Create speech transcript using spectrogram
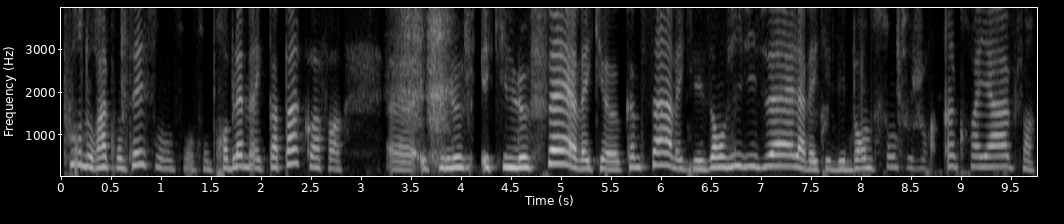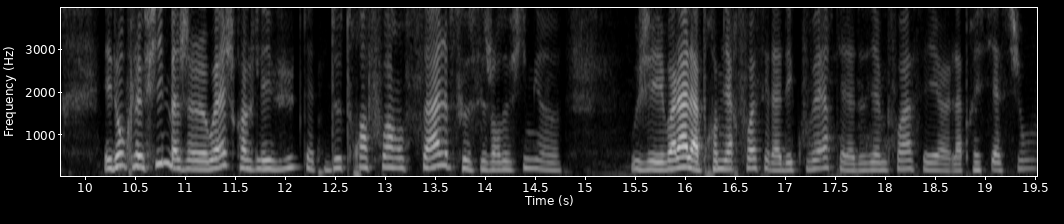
pour nous raconter son, son- son problème avec papa, quoi. Enfin, euh, et qu'il le, le fait avec euh, comme ça, avec des envies visuelles, avec des bandes son toujours incroyables. Enfin, et donc le film, bah, je, ouais, je crois que je l'ai vu peut-être deux, trois fois en salle, parce que c'est le genre de film. euh, où j'ai voilà la première fois c'est la découverte et la deuxième fois c'est l'appréciation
